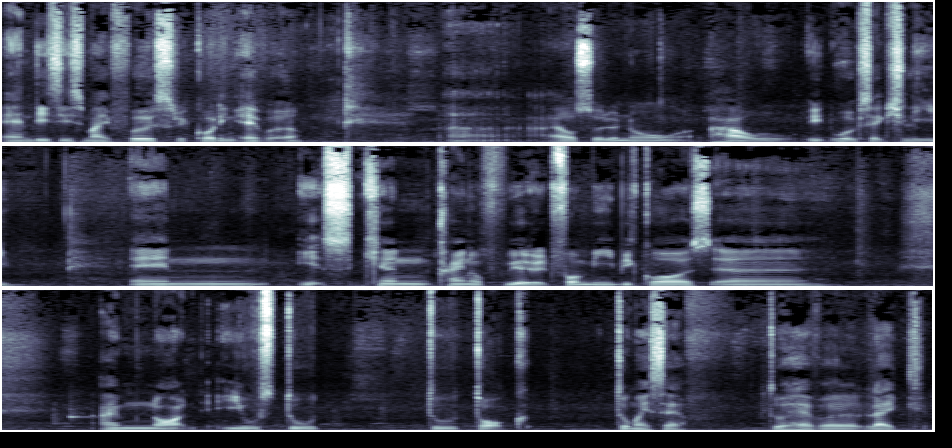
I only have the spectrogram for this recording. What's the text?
and this is my first recording ever uh, I also don't know how it works actually. And it's can kind of weird for me because uh, I'm not used to to talk to myself to have a like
